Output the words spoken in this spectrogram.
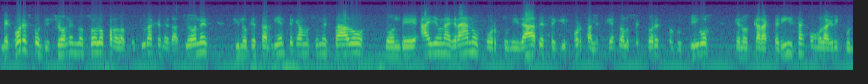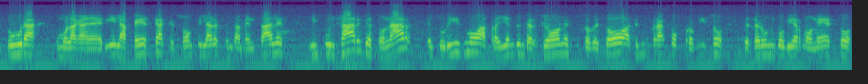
mejores condiciones, no solo para las futuras generaciones, sino que también tengamos un Estado donde haya una gran oportunidad de seguir fortaleciendo a los sectores productivos que nos caracterizan, como la agricultura, como la ganadería y la pesca, que son pilares fundamentales impulsar y detonar el turismo, atrayendo inversiones y sobre todo haciendo un gran compromiso de ser un gobierno honesto,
